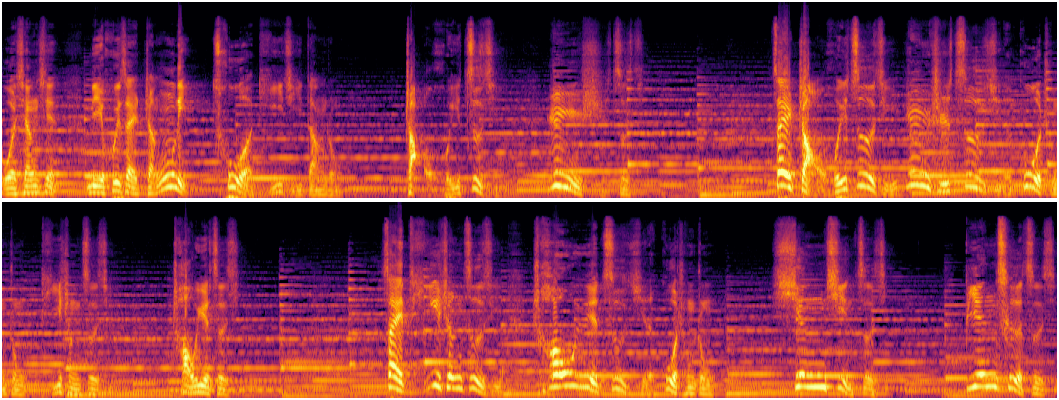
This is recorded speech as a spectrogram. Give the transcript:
我相信你会在整理错题集当中，找回自己，认识自己。在找回自己、认识自己的过程中，提升自己，超越自己；在提升自己、超越自己的过程中，相信自己，鞭策自己；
